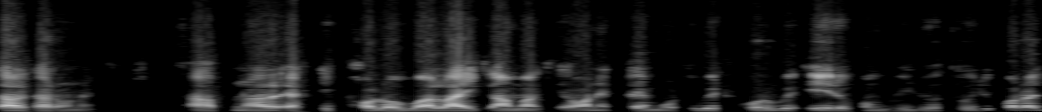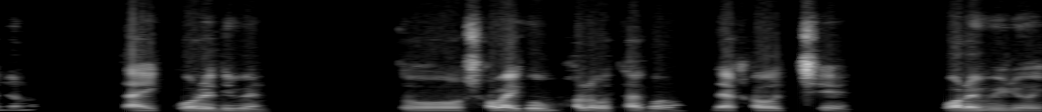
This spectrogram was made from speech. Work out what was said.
তার কারণে। আপনার একটি ফলো বা লাইক আমাকে অনেকটাই মোটিভেট করবে এরকম ভিডিও তৈরি করার জন্য। তাই করে দিবেন। তো সবাই খুব ভালো থাকো। দেখা হচ্ছে পরের ভিডিওয়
